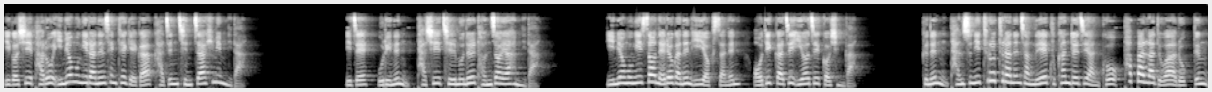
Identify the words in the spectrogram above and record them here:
이것이 바로 이명웅이라는 생태계가 가진 진짜 힘입니다. 이제 우리는 다시 질문을 던져야 합니다. 이명웅이 써 내려가는 이 역사는 어디까지 이어질 것인가? 그는 단순히 트로트라는 장르에 국한되지 않고 팝발라드와 록 등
